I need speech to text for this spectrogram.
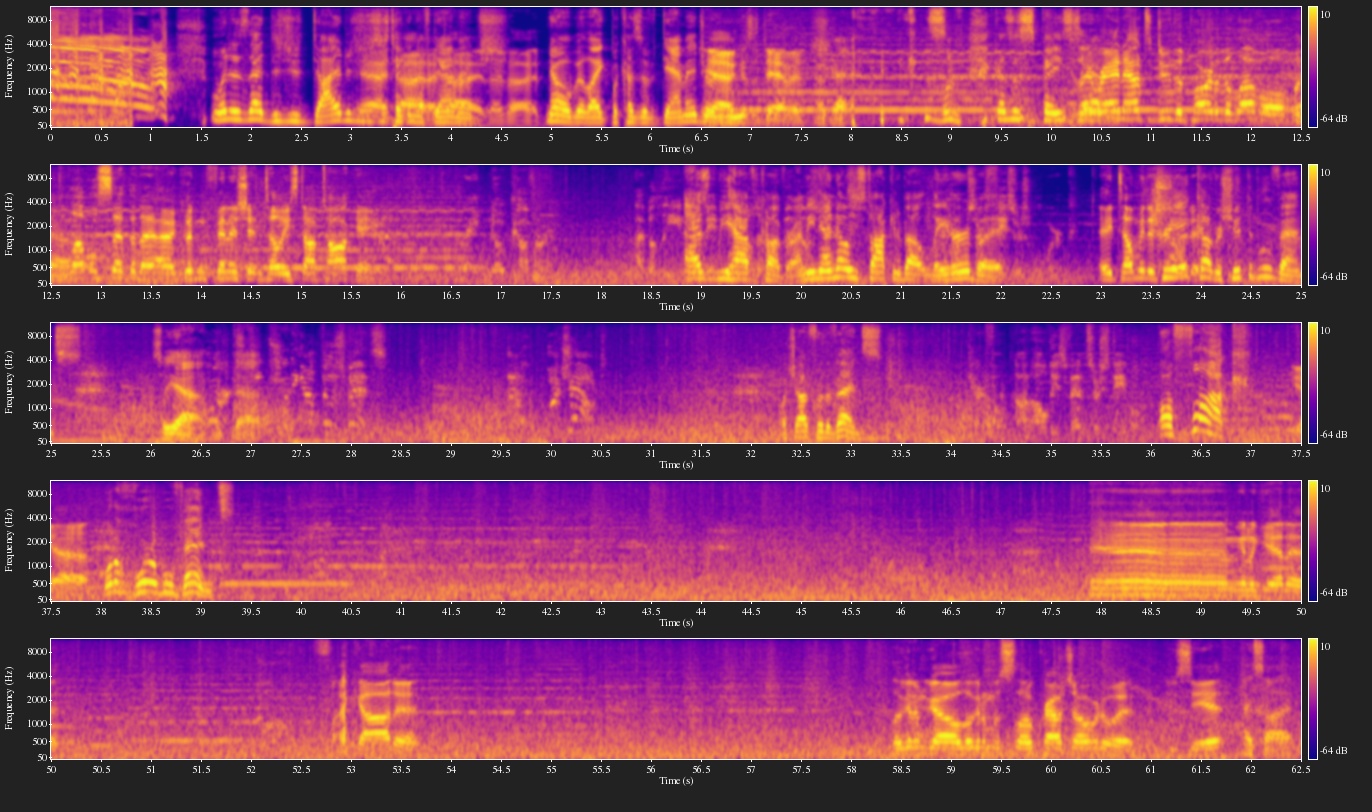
What is that? Did you die or did you Yeah, I just take died, enough I damage? died, I died. No, but like because of damage or Yeah, you- because of damage. Okay. Because of, because of space. Because I ran out to do the part of the level, but Yeah. the level said that I, I couldn't finish it until he stopped talking. Great, no cover. I believe As we have cover. I those mean, I know he's talking about later, Perhaps our but phasers will work. Hey, tell me to shoot create it. cover, shoot the blue vents. So yeah, like that. keep shooting out those vents. Ow, watch out! Watch out for the vents. Careful, not all these vents are stable. Oh fuck! Yeah. What a horrible vent. I'm gonna get it. I got it. Look at him go. Look at him slow crouch over to it. You see it? I saw it.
